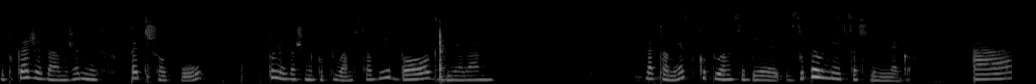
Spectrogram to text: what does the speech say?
nie pokażę Wam żadnych pet shopów, ponieważ nie kupiłam sobie, bo zbieram. Natomiast kupiłam sobie zupełnie coś innego. A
